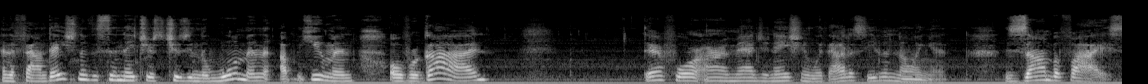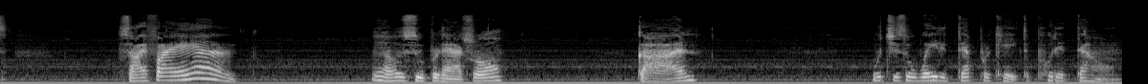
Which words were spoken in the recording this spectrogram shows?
and the foundation of the sin nature is choosing the woman, a human, over God, therefore our imagination, without us even knowing it, zombifies sci fi and, you know, supernatural, God, which is a way to deprecate, to put it down.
